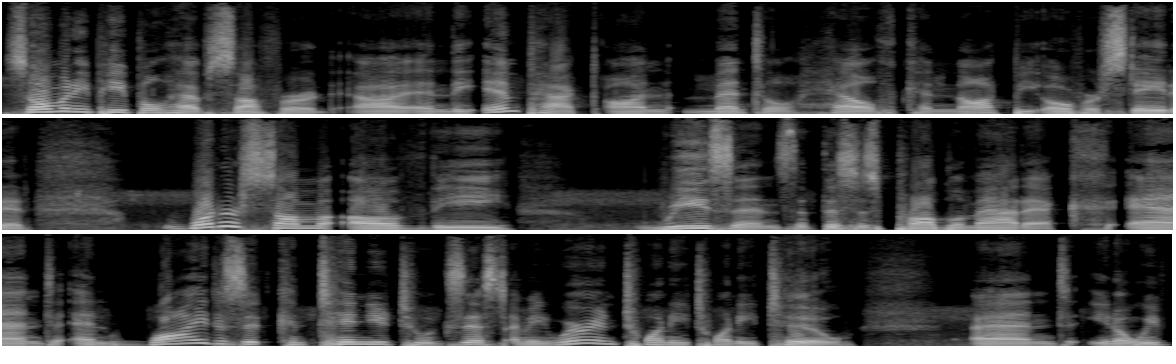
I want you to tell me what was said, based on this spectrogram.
So many people have suffered, uh, and the impact on mental health cannot be overstated. What are some of the reasons that this is problematic and and why does it continue to exist i mean we're in 2022 and you know we've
